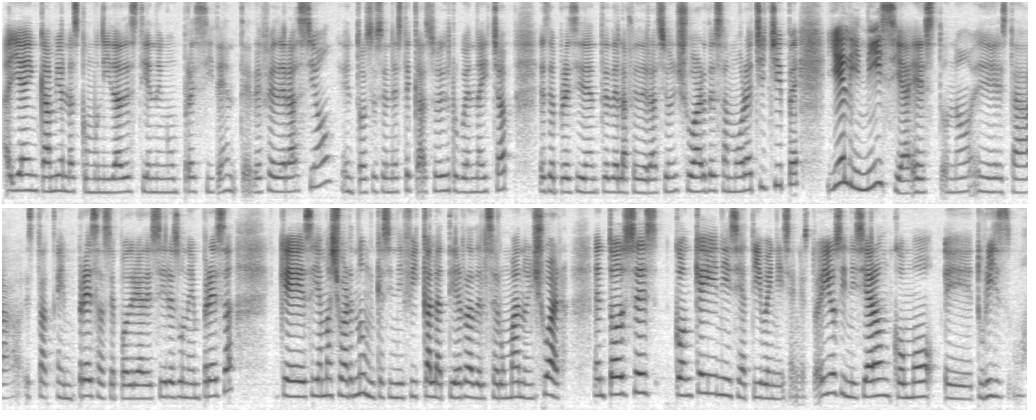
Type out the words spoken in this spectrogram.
allá en cambio en las comunidades tienen un presidente de federación, entonces en este caso es Rubén Naichap, es el presidente de la Federación Shuar de Zamora Chichipe y él inicia esto, ¿no? Eh, esta, esta empresa se podría decir, es una empresa que se llama Shuarnum, que significa la tierra del ser humano en Shuar. Entonces, ¿Con qué iniciativa inician esto? Ellos iniciaron como eh, turismo,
